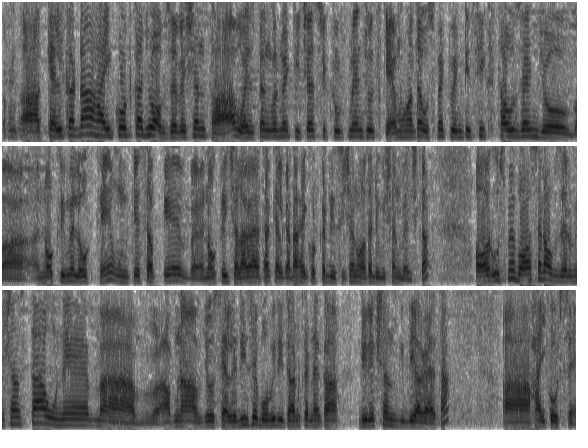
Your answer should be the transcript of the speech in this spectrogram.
कैलकाटा हाई कोर्ट का जो ऑब्जर्वेशन था वेस्ट बंगाल में टीचर्स रिक्रूटमेंट जो स्कैम हुआ था उसमें 26,000 जो नौकरी में लोग थे उनके सबके नौकरी चला गया था। कैलकाटा हाई कोर्ट का डिसीज़न हुआ था डिवीज़न बेंच का। और उसमें बहुत सारा ऑब्जर्वेशन था उन्हें अपना जो सैलरी है वो भी रिटर्न करने का डिरेक्शन दिया गया था हाई कोर्ट से।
